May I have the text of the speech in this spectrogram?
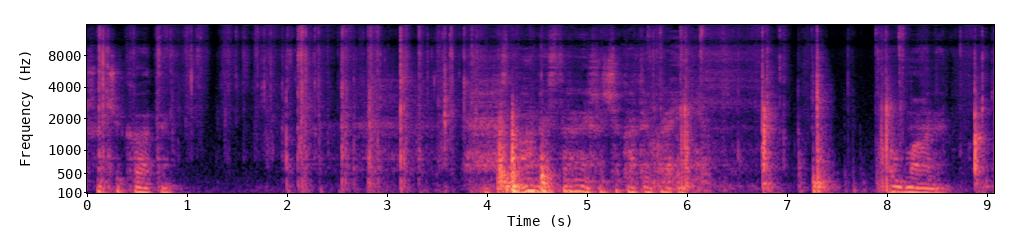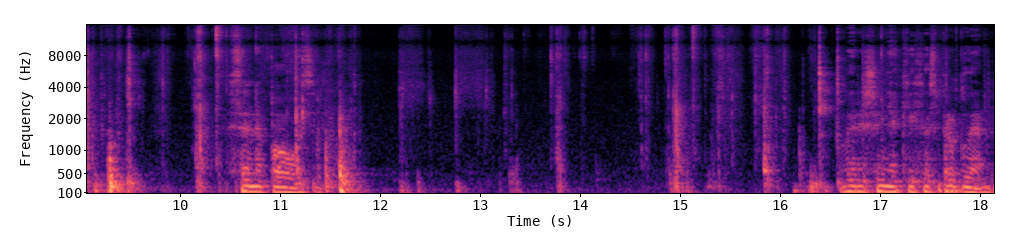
Що чекати. З поганої сторони, що чекати Україні. обмане. Все на паузі. Вирішення якихось проблем.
